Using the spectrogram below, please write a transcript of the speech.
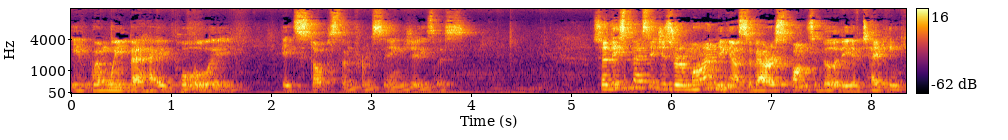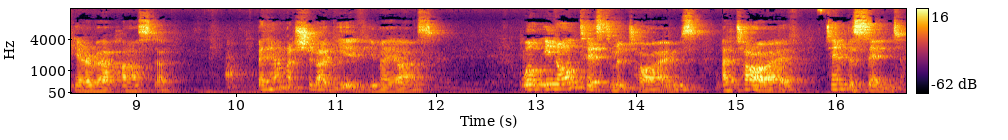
it, when we behave poorly, it stops them from seeing Jesus. So, this passage is reminding us of our responsibility of taking care of our pastor. But how much should I give, you may ask? Well, in Old Testament times, a tithe, 10%,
